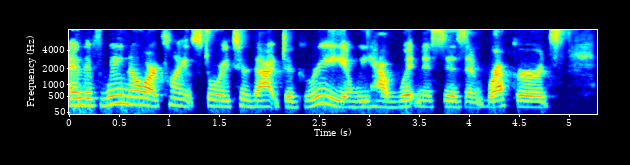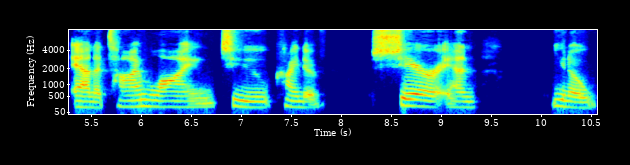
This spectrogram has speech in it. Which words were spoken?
And if we know our client's story to that degree and we have witnesses and records and a timeline to kind of share and, you know,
